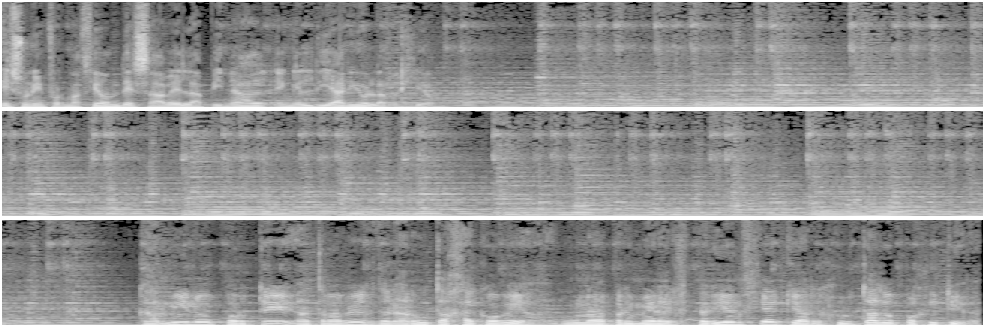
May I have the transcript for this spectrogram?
Es una información de Isabela Pinal en el diario La Región. Camino por ti a través de la ruta jacobea, una primera experiencia que ha resultado positiva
